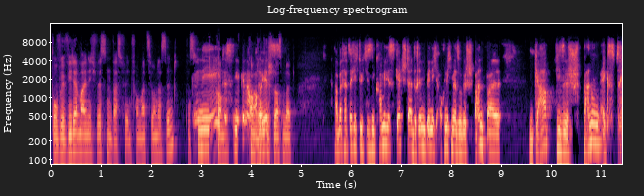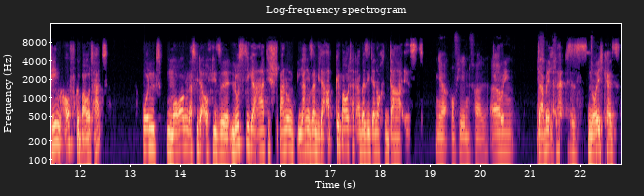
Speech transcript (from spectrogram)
Wo wir wieder mal nicht wissen, was für Informationen das sind. Das nee, das, genau, aber jetzt, bleibt. Aber tatsächlich durch diesen Comedy-Sketch da drin bin ich auch nicht mehr so gespannt, weil Gab diese Spannung extrem aufgebaut hat und morgen das wieder auf diese lustige Art die Spannung langsam wieder abgebaut hat, aber sie dennoch da ist. Ja, auf jeden Fall. Ähm, da ich, bin ich dann halt dieses Neuigkeits-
